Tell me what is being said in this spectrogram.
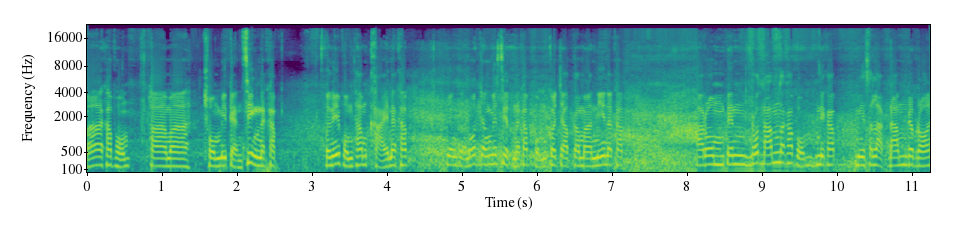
มาครับผมพามาชมอีแตนซิ่งนะครับตัวนี้ผมทำขายนะครับเพียงแต่รถยังไม่เสร็จนะครับ ผมก็จะประมาณนี้นะครับ อารมณ์เป็นรถดำนะครับผมนี่ครับมีสลักดำเรียบร้อย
